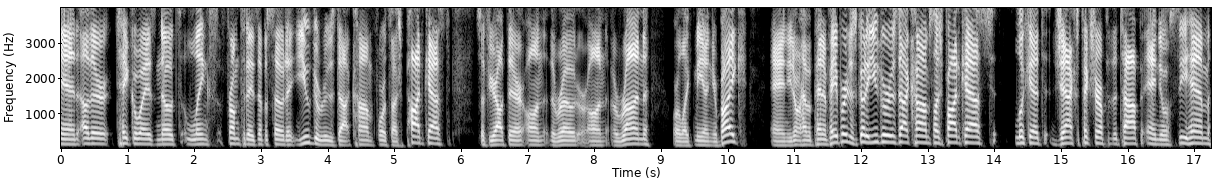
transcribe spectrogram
and other takeaways, notes, links from today's episode at ugurus.com forward slash podcast. So if you're out there on the road or on a run or like me on your bike and you don't have a pen and paper, just go to ugurus.com slash podcast. Look at Jack's picture up at the top and you'll see him.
